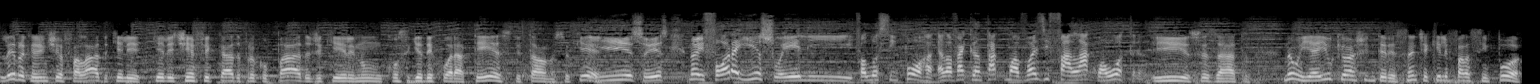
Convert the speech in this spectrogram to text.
Lembra que a gente tinha falado que ele, que ele tinha ficado preocupado de que ele não conseguia decorar texto e tal, não sei o quê? Isso, isso. Não, e fora isso, ele falou assim, porra, ela vai cantar com uma voz e falar com a outra? Isso, exato. Não, e aí o que eu acho interessante é que ele fala assim, pô,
